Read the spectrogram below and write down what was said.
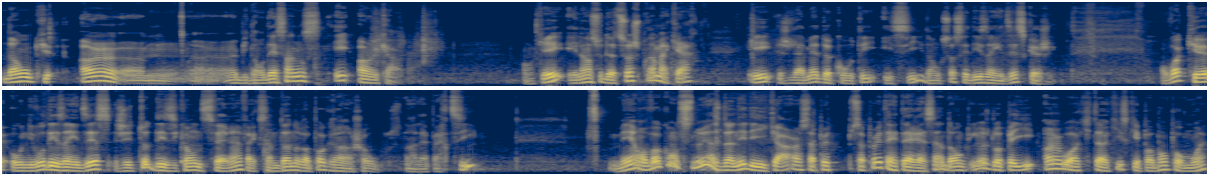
donc un, euh, un bidon d'essence et un cœur. OK? Et là, ensuite de ça, je prends ma carte et je la mets de côté ici. Donc, ça, c'est des indices que j'ai. On voit qu'au niveau des indices, j'ai toutes des icônes différentes, fait que ça ne me donnera pas grand-chose dans la partie. Mais on va continuer à se donner des cœurs. Ça peut, être intéressant. Donc là, je dois payer un walkie-talkie, ce qui n'est pas bon pour moi.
